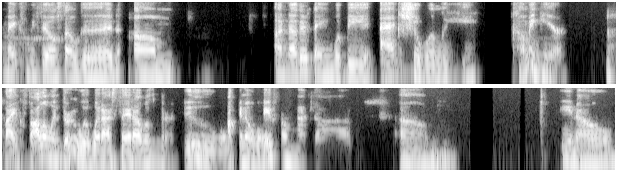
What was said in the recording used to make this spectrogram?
makes me feel so good. Um, another thing would be actually coming here, mm-hmm. like following through with what I said I was going to do, walking away from my job. Um, you know,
